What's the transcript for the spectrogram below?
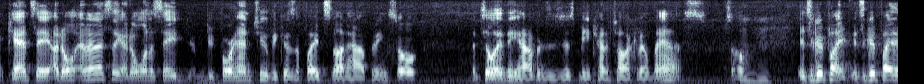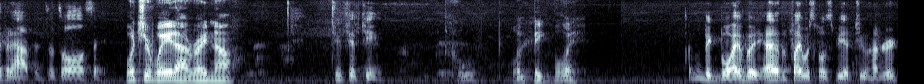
I can't say. I don't. And that's the thing. I don't want to say beforehand too because the fight's not happening. So until anything happens, it's just me kind of talking out my ass. So Mm-hmm. it's a good fight. It's a good fight if it happens. That's all I'll say. What's your weight at right now? Two fifteen. What a big boy. I'm a big boy, but yeah, the fight was supposed to be at 200.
